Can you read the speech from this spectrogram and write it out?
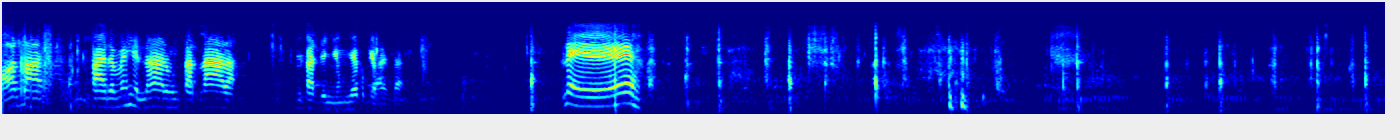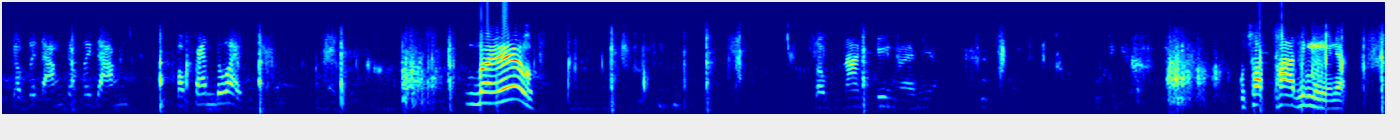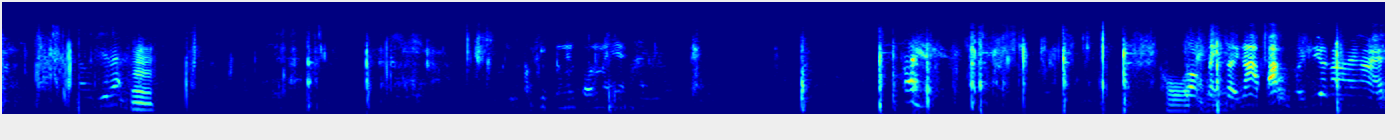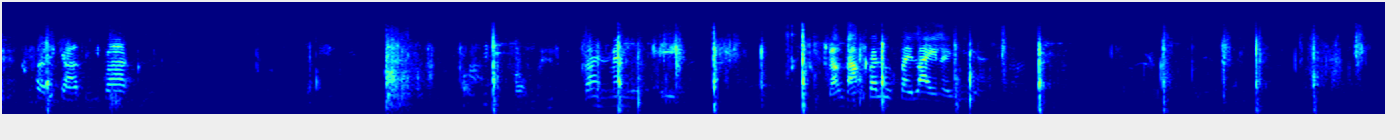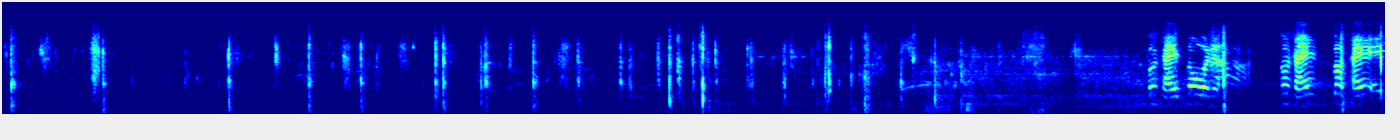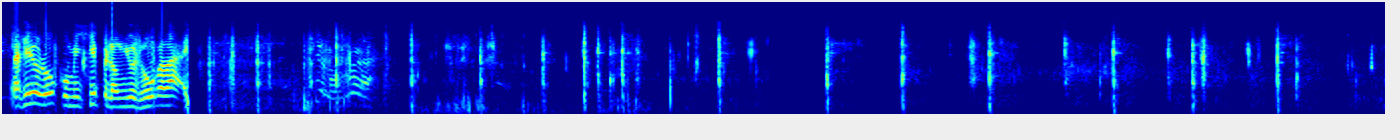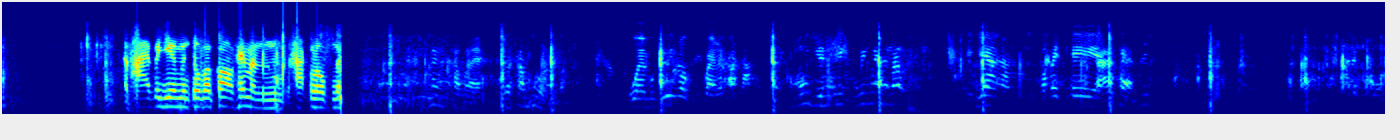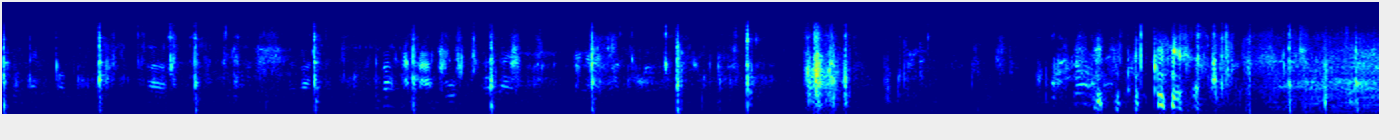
อ๋อถ่ายถ่ายแต่ไม่เห็นหน้ามึงตัดหน้าล่ะมึงตัดอย่างเงี้ยมึงเย็บโปรแกรมอะไรตัดเน่จบด้วยดังจบด้วยดังตบแป้นด้วยเบลตบหน้ากิ้งอะไรเฮียกูชอบท่าที่มือเนี่ยดีไหมอืม ขับพริกตรงนี้ต้นไหมเนี่ยเอ้ยโหลองเตะใส่หน้าปั้งเฮ้ยเชี่ยหน้าง่ายๆนาฬิกาตีบ้านแป้นแม่งเองดังๆแป้นลูกไส้ไล่เลยที่ ต้องใช้โซ่เนี่ย ต้องใช้ต้องใช้ไอ้แต่ที่รู้กูมีคลิปไปลง YouTube แล้วแหละเชี่ยหลงด้วยอะพายไปยืนเป็นตัวประกอบให้มันหักลบนะแม่งทำอะไรจะทำหัวเหรอโอ้ยมึงวิ่งเราไปแล้วก็ดังมึงยืนอีกวิ่งไม่ถนัดไอ้เหี้ยมันก็ไม่เท่อะแผนที่เออ มึง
